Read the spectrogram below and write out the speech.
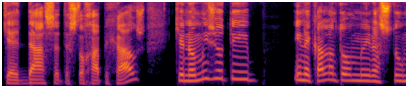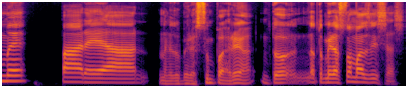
και εντάσσεται στο happy house. Και νομίζω ότι είναι καλό να το μοιραστούμε παρέα. Να το μοιραστούμε παρέα. Να το, να το μοιραστώ μαζί σας.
